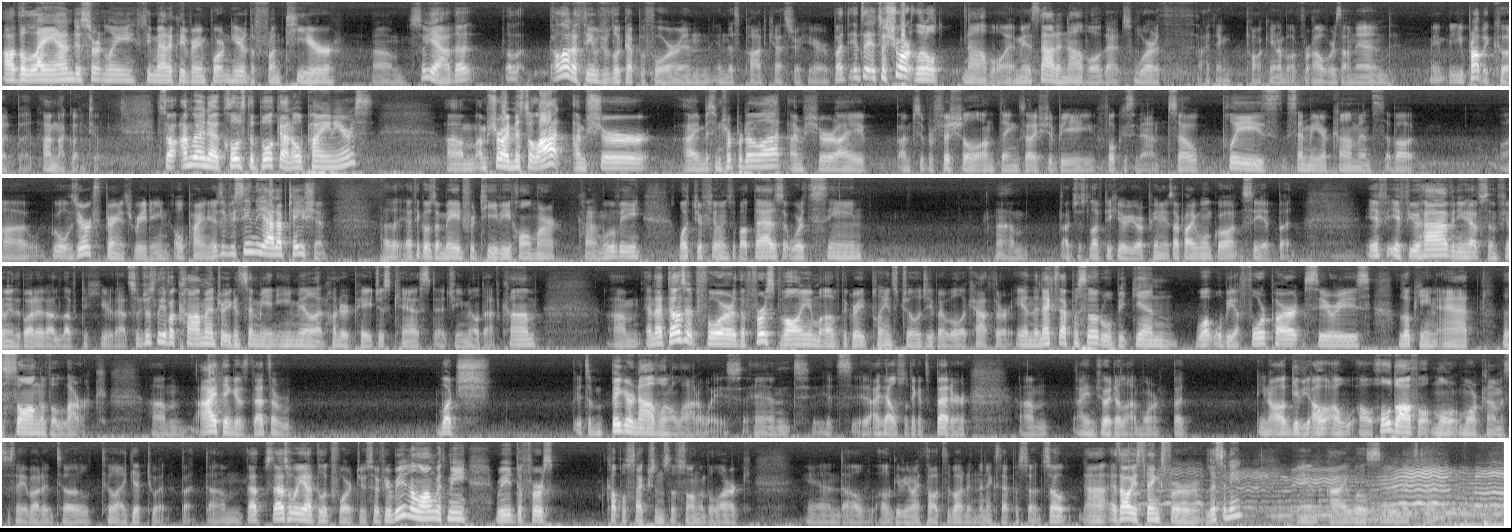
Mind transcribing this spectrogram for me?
Uh, the land is certainly thematically very important here, the frontier. Um, so yeah, the, a lot of themes we've looked at before in, in this podcast are here. But it's, it's a short little novel. I mean, it's not a novel that's worth, I think, talking about for hours on end. Maybe you probably could, but I'm not going to. So I'm going to close the book on O Pioneers. Um, I'm sure I missed a lot. I'm sure I misinterpreted a lot. I'm sure I I'm superficial on things that I should be focusing on. So please send me your comments about uh, what was your experience reading O Pioneers. Have you've seen the adaptation, uh, I think it was a made-for-TV Hallmark kind of movie. What's your feelings about that? Is it worth seeing? Um, I'd just love to hear your opinions. I probably won't go out and see it, but if if you have and you have some feelings about it, I'd love to hear that. So just leave a comment or you can send me an email at 100pagescast at gmail.com. Um, and that does it for the first volume of the Great Plains trilogy by Willa Cather. In the next episode, we'll begin what will be a four part series looking at the Song of the Lark. Um, I think it's, that's a much it's a bigger novel in a lot of ways, and it's I also think it's better. Um, I enjoyed it a lot more, but you know I'll give you I'll, I'll, I'll hold off more more comments to say about it until till I get to it. But um, that's that's what you have to look forward to. So if you're reading along with me, read the first couple sections of Song of the Lark, and I'll I'll give you my thoughts about it in the next episode. So uh, as always, thanks for listening, and I will see you next time.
